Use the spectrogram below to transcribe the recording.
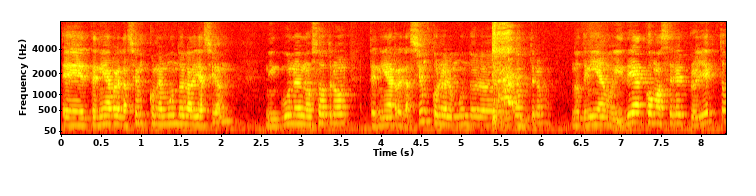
eh, tenía relación con el mundo de la aviación, ninguno de nosotros tenía relación con el mundo de los helicópteros, no teníamos idea cómo hacer el proyecto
